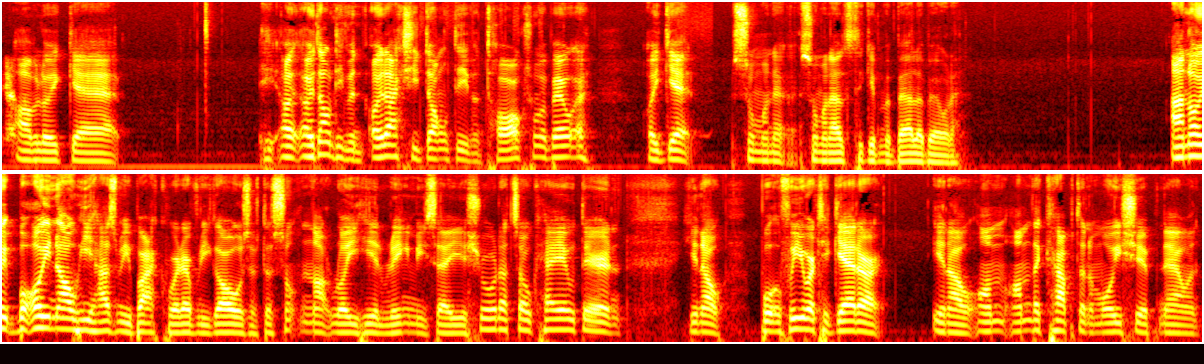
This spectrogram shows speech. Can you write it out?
Yeah. I'm like, uh, he, I, I don't even, I actually don't even talk to him about it. I get someone someone else to give him a bell about it. And I, but I know he has me back wherever he goes. If there's something not right, he'll ring me, say, "You sure that's okay out there?" And you know, but if we were together, you know, I'm I'm the captain of my ship now, and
